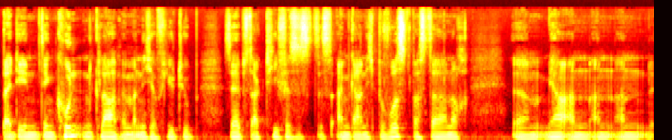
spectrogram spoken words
bei den, den Kunden, klar, wenn man nicht auf YouTube selbst aktiv ist, ist es einem gar nicht bewusst, was da noch ähm, ja, an, an, an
